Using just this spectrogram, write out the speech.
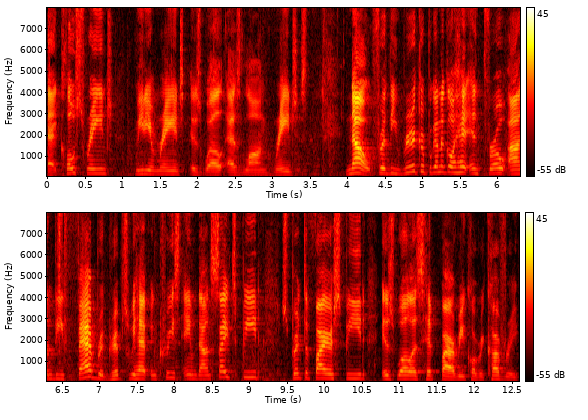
at close range, medium range, as well as long ranges. Now, for the rear grip, we're going to go ahead and throw on the fabric grips. We have increased aim down sight speed, sprint to fire speed, as well as hip fire recoil recovery.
